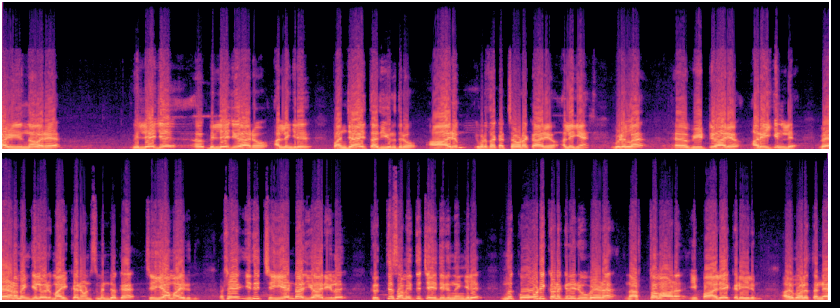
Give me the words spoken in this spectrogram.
കഴിയുന്നവരെ വില്ലേജ് വില്ലേജുകാരോ അല്ലെങ്കിൽ പഞ്ചായത്ത് അധികൃതരോ ആരും ഇവിടുത്തെ കച്ചവടക്കാരോ അല്ലെങ്കിൽ ഇവിടെയുള്ള വീട്ടുകാരോ അറിയിക്കുന്നില്ല. വേണമെങ്കിൽ ഒരു മൈക്ക് അനൗൺസ്മെന്റ് ഒക്കെ ചെയ്യാമായിരുന്നു. പക്ഷേ ഇത് ചെയ്യേണ്ട അധികാരികൾ കൃത്യസമയത്ത് ചെയ്തിരുന്നെങ്കിൽ ഇന്ന് കോടിക്കണക്കിന് രൂപയുടെ നഷ്ടമാണ് ഈ പാലേക്കരയിലും അതുപോലെ തന്നെ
